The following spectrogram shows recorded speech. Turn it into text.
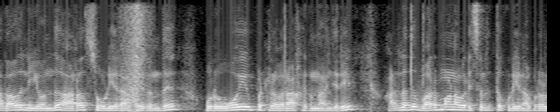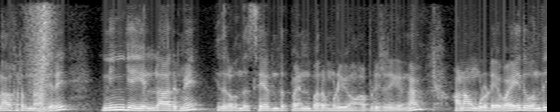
அதாவது நீங்கள் வந்து அரசு ஊழியராக இருந்து ஒரு ஓய்வு பெற்றவராக இருந்தாலும் சரி அல்லது வருமான வரி செலுத்தக்கூடிய நபர்களாக இருந்தாலும் சரி நீங்கள் எல்லாருமே இதில் வந்து சேர்ந்து பயன்பெற முடியும் அப்படின்னு சொல்லியிருக்காங்க. ஆனால் உங்களுடைய வயது வந்து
